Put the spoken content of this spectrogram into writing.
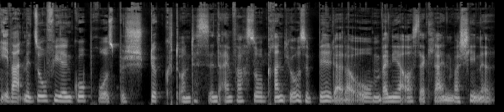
Ihr wart mit so vielen GoPros bestückt und es sind einfach so grandiose Bilder da oben, wenn ihr aus der kleinen Maschine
